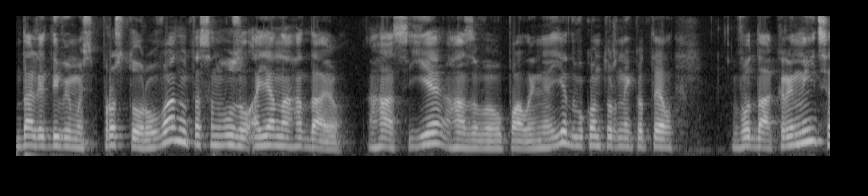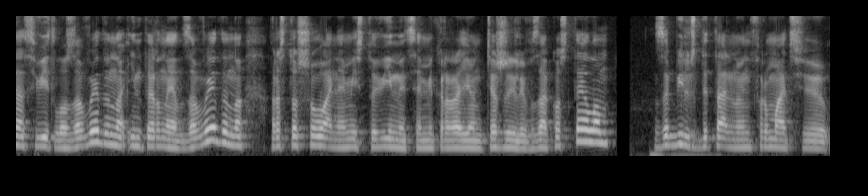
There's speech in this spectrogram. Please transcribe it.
Далі дивимось простору ванну та санвузол. А я нагадаю, газ є, газове опалення є, двоконтурний котел, вода криниця, світло заведено, інтернет заведено, розташування місто Вінниця, мікрорайон Тяжилів за костелом. За більш детальною інформацією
